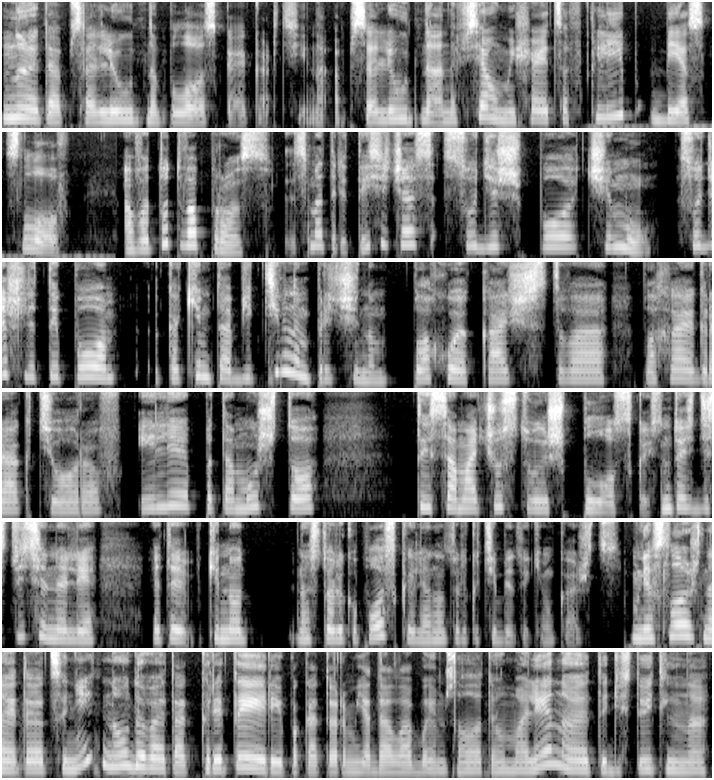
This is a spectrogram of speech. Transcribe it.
Но это абсолютно плоская картина, абсолютно. Она вся умещается в клип без слов. А вот тут вопрос. Смотри, ты сейчас судишь по чему? Судишь ли ты по каким-то объективным причинам? Плохое качество, плохая игра актеров? Или потому что ты сама чувствуешь плоскость? Ну, то есть действительно ли это кино настолько плоское, или оно только тебе таким кажется? Мне сложно это оценить, ну давай так, критерии, по которым я дала бы им золотую малину, это действительно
